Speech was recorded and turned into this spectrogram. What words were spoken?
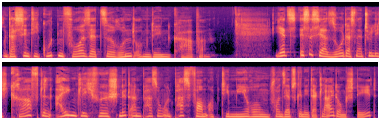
und das sind die guten Vorsätze rund um den Körper. Jetzt ist es ja so, dass natürlich Krafteln eigentlich für Schnittanpassung und Passformoptimierung von selbstgenähter Kleidung steht.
